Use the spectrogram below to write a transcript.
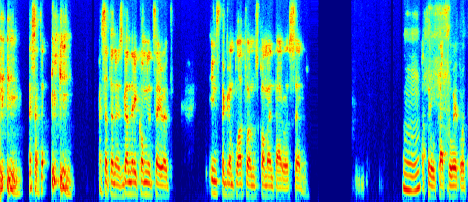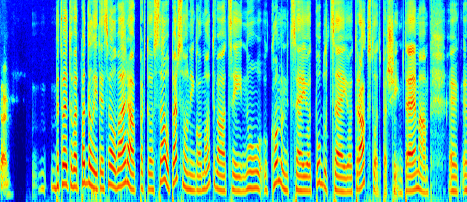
es atvainojos, gan arī komunicējot Instagram platformas komentāros ar mm. katru, katru lietotāju. Bet vai tu vari padalīties vēl vairāk par to savu personīgo motivāciju, nu, komunicējot, publicējot, rakstot par šīm tēmām? E, e,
